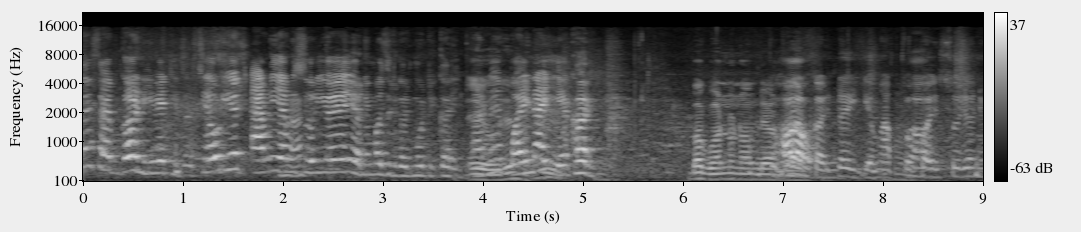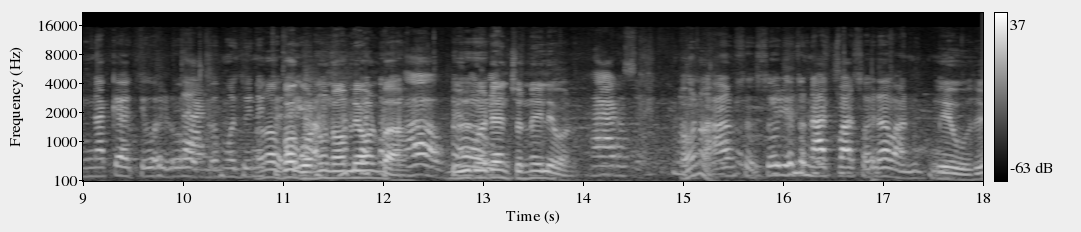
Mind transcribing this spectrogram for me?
ને સાહેબ ઘણી વેઠી છે. સેવડીએ જ આવડી આવડી સોરીઓ એ અને મજૂરી કરી મોટી કરી. અને એવું છે? પૈણાઈ એ ખરી. ભગવાનનું નામ લેવાનું. બા. બીજું કોઈ ટેન્શન નહીં લેવાનું. હો ને? આવશે સૂર્ય તો નાચ પાસ હોય રહેવાનું એવું છે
